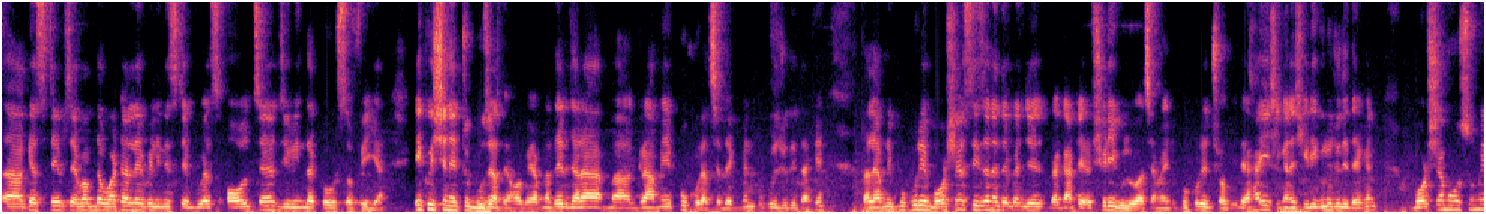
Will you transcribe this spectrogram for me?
uh, steps above the water level in step wells alter during the course of a year. এই কোয়েশ্চেন একটু বোঝাতে হবে আপনাদের যারা গ্রামে পুকুর আছে দেখবেন পুকুরে যদি থাকে তাহলে আপনি পুকুরে বর্ষার সিজনে দেখবেন যে ঘাটে সিঁড়িগুলো আছে আমরা একটু পুকুরের ছবি দেখাই সেখানে সিঁড়িগুলো যদি দেখেন বর্ষা মৌসুমে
